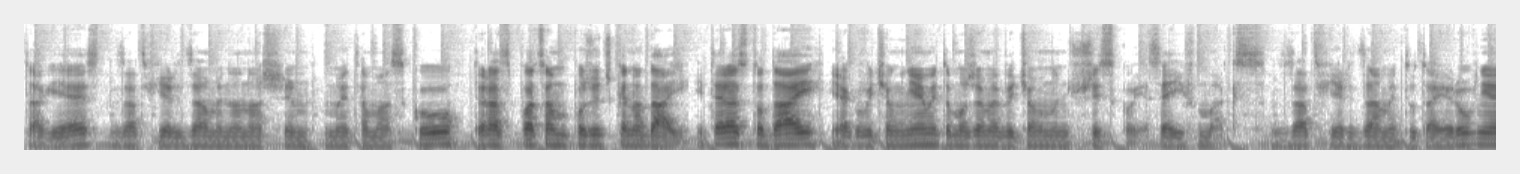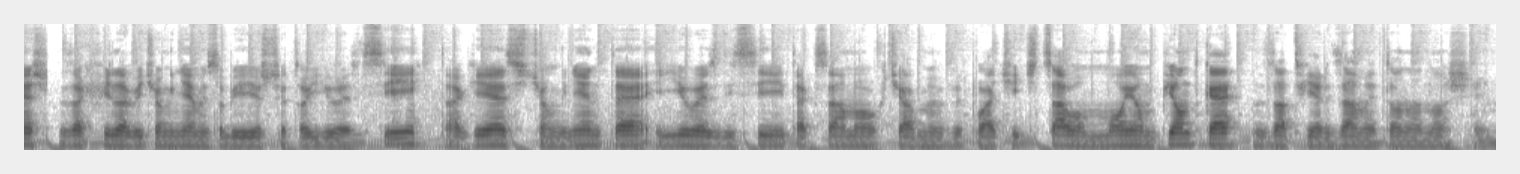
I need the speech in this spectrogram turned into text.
Tak jest. Zatwierdzamy na naszym Metamasku. Teraz spłacam pożyczkę na DAI. I teraz to DAI, jak wyciągniemy, to możemy wyciągnąć wszystko. Jest Safe Max. Zatwierdzamy tutaj również. Za chwilę wyciągniemy sobie jeszcze to USDC. Tak jest, ściągnięte. USDC tak samo chciałbym wypłacić całą moją piątkę. Zatwierdzamy to na naszym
